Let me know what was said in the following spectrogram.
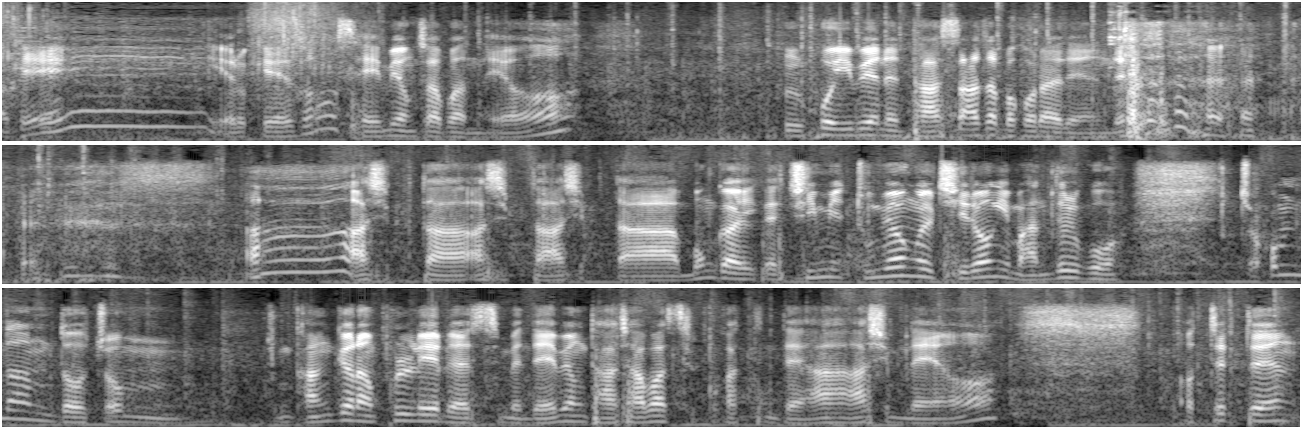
오케이 이렇게 해서 세명 잡았네요. 불포 입에는 다 싸잡아 걸어야 되는데. 아 아쉽다 아쉽다 아쉽다 뭔가 지미 두 명을 지렁이 만들고 조금만 더좀좀 간결한 플레이를 했으면 네명다 잡았을 것 같은데 아 아쉽네요 어쨌든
